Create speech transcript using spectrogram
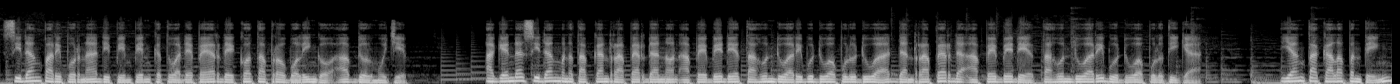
Sidang paripurna dipimpin Ketua DPRD Kota Probolinggo Abdul Mujib. Agenda sidang menetapkan Raperda Non-APBD tahun 2022 dan Raperda APBD tahun 2023. Yang tak kalah penting,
